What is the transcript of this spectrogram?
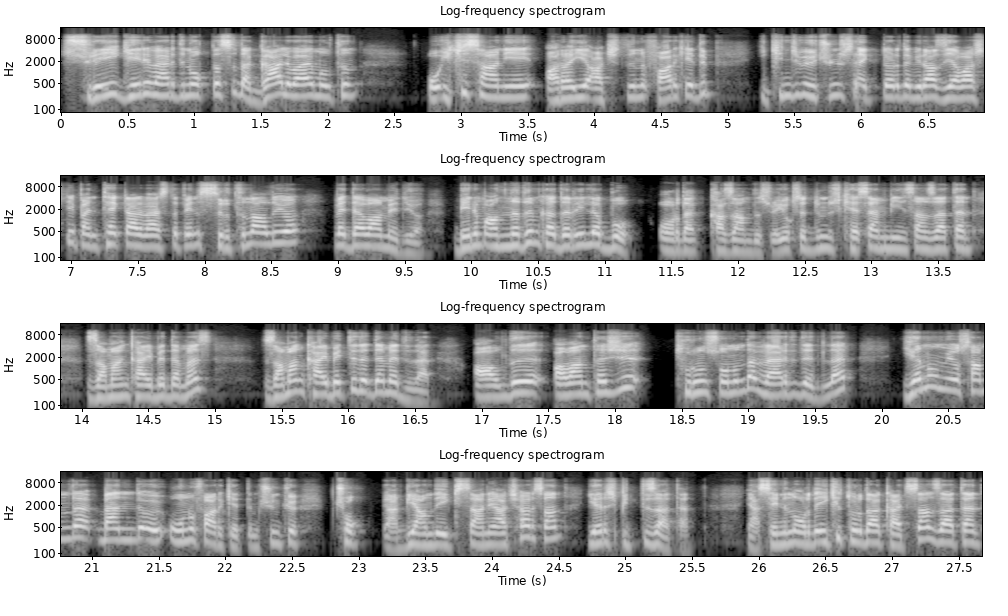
süreyi geri verdi noktası da galiba Hamilton o iki saniye arayı açtığını fark edip ikinci ve üçüncü sektörde biraz yavaşlayıp hani tekrar Verstappen'i sırtına alıyor ve devam ediyor. Benim anladığım kadarıyla bu. orada kazandığı süre. Yoksa dümdüz kesen bir insan zaten zaman kaybedemez. Zaman kaybetti de demediler. Aldığı avantajı turun sonunda verdi dediler. Yanılmıyorsam da ben de onu fark ettim. Çünkü çok yani bir anda iki saniye açarsan yarış bitti zaten. Yani senin orada iki tur daha kaçsan zaten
